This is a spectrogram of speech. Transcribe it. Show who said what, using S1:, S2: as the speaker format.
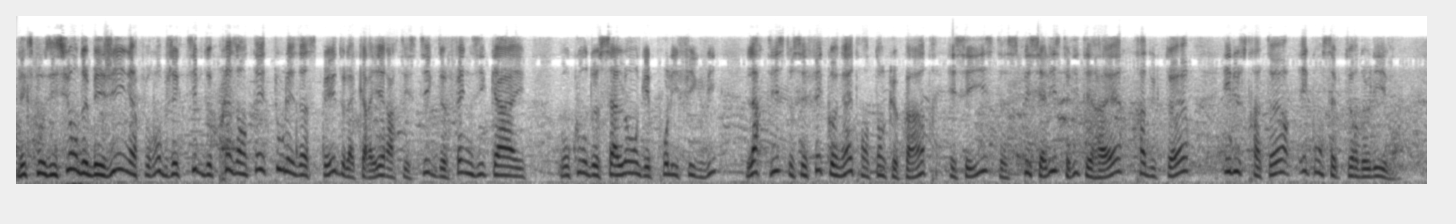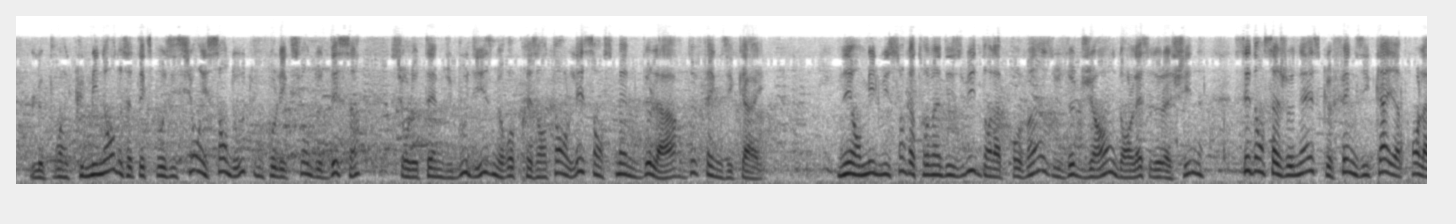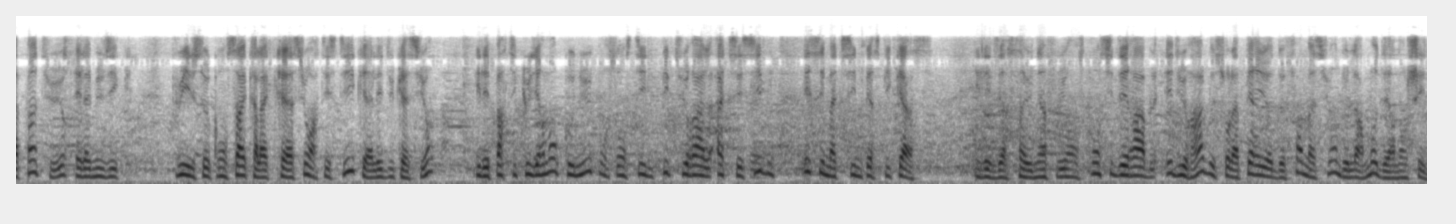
S1: L'exposition de Beijing a pour objectif de présenter tous les aspects de la carrière artistique de Feng Zikai. Au cours de sa longue et prolifique vie, l'artiste s'est fait connaître en tant que peintre, essayiste, spécialiste littéraire, traducteur, illustrateur et concepteur de livres. Le point culminant de cette exposition est sans doute une collection de dessins sur le thème du bouddhisme représentant l'essence même de l'art de Feng Zikai. Né en 1898 dans la province du Zhejiang, dans l'est de la Chine, c'est dans sa jeunesse que Feng Zikai apprend la peinture et la musique. Puis il se consacre à la création artistique et à l'éducation. Il est particulièrement connu pour son style pictural accessible et ses maximes perspicaces. Il exercera une influence considérable et durable sur la période de formation de l'art moderne en Chine.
